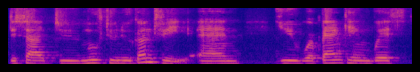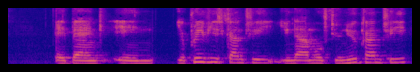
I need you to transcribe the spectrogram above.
decide to move to a new country and you were banking with a bank in your previous country, you now move to a new country,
